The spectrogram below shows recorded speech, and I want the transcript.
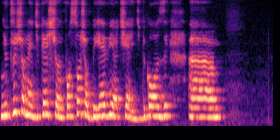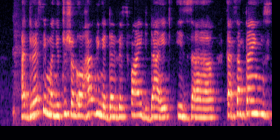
nutrition education for social behavior change because um, addressing malnutrition or having a diversified diet is uh, can sometimes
